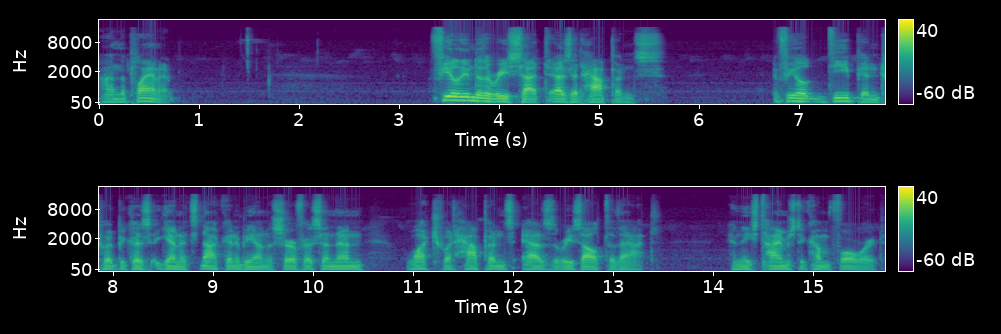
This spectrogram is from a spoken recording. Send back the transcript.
on the planet. Feel into the reset as it happens. Feel deep into it because, again, it's not going to be on the surface. And then watch what happens as the result of that in these times to come forward.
